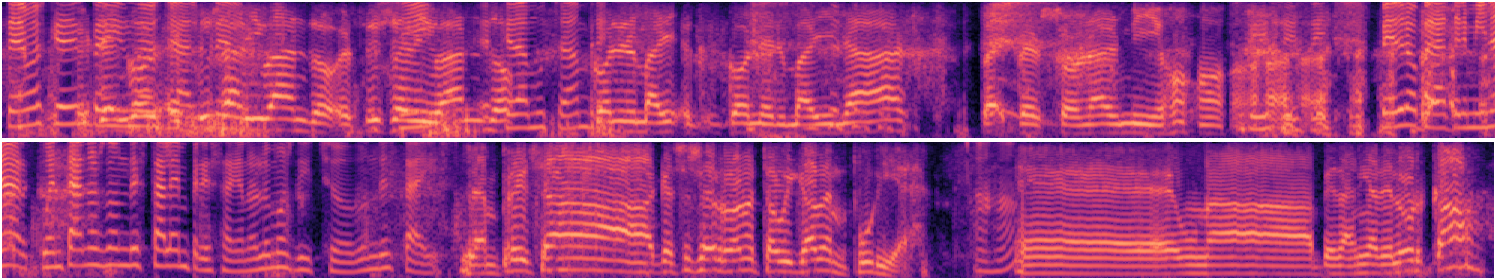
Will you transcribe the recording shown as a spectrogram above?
Tenemos, que despedirnos ya, Estoy salivando, estoy salivando. Es que da mucha hambre. Con el, con el personal mío. Sí, sí, sí. Pedro, para terminar, cuéntanos dónde está la empresa, que no lo hemos dicho. ¿Dónde estáis? La empresa Queso Serrano está ubicada en Puria. Eh, una pedanía de Lorca,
